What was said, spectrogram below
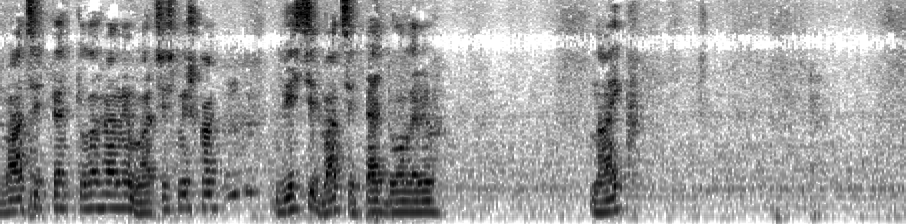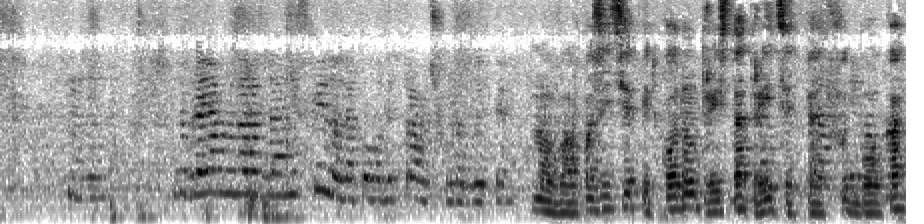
25 кг, вартість мішка 225 доларів. Nike. Добре, я вам зараз дані скину, на кого відправочку робити. Нова позиція під кодом 335 футболка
